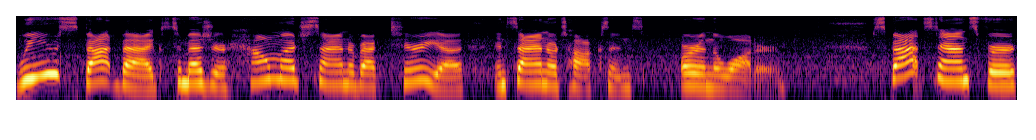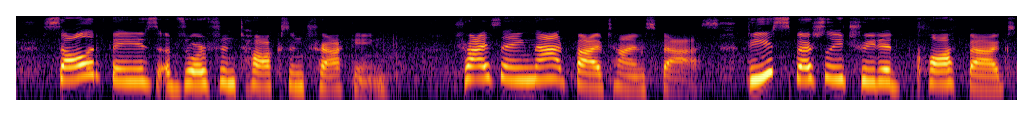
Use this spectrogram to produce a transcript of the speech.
we use spat bags to measure how much cyanobacteria and cyanotoxins are in the water. SPAT stands for Solid Phase Absorption Toxin Tracking. Try saying that five times fast. These specially treated cloth bags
